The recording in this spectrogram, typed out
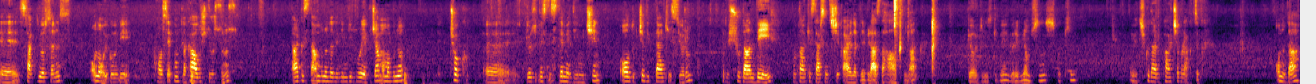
e, saklıyorsanız ona uygun bir konsept mutlaka oluşturursunuz. Arkasından bunu da dediğim gibi buraya yapacağım ama bunu çok e, gözükmesini istemediğim için oldukça dipten kesiyorum. Tabii şuradan değil. Buradan keserseniz çiçek ayrılabilir. Biraz daha altından. Gördüğünüz gibi. Görebiliyor musunuz? Bakayım. Evet şu kadar bir parça bıraktık. Onu da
